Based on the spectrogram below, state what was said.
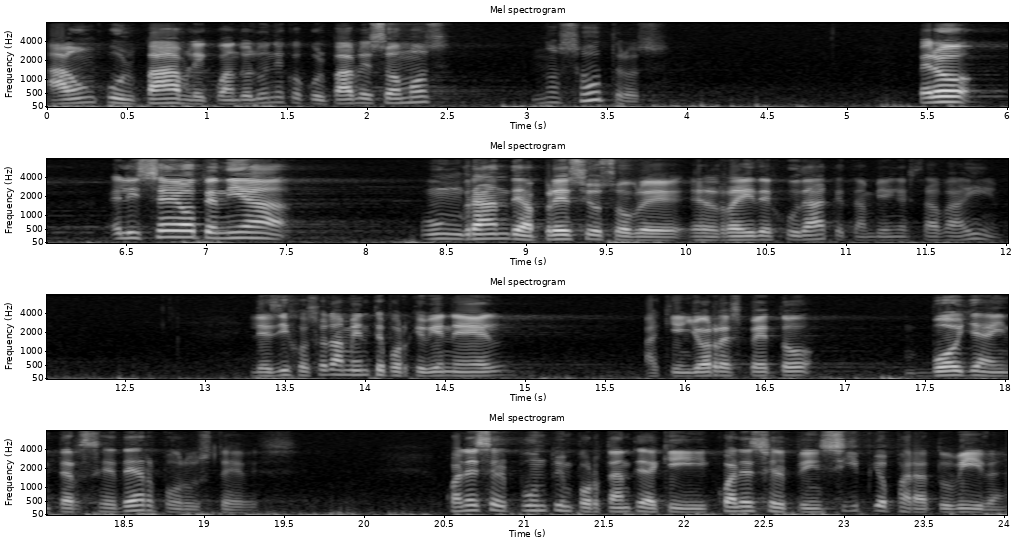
a un culpable cuando el único culpable somos nosotros. Pero Eliseo tenía un grande aprecio sobre el rey de Judá que también estaba ahí. Les dijo, solamente porque viene él, a quien yo respeto, voy a interceder por ustedes. ¿Cuál es el punto importante aquí? ¿Cuál es el principio para tu vida?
